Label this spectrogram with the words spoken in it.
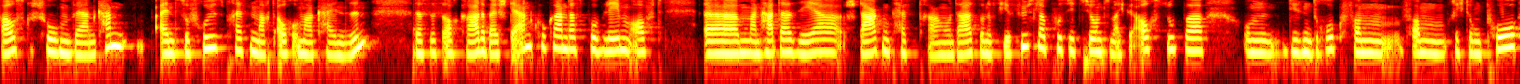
rausgeschoben werden kann. Ein zu frühes Pressen macht auch immer keinen Sinn. Das ist auch gerade bei Sternguckern das Problem oft. Äh, man hat da sehr starken Pressdrang und da ist so eine Vierfüßlerposition zum Beispiel auch super, um diesen Druck vom, vom Richtung Po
